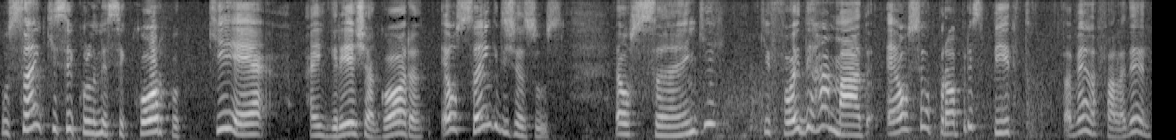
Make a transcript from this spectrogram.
O sangue que circula nesse corpo, que é a igreja agora, é o sangue de Jesus. É o sangue que foi derramado, é o seu próprio espírito. Tá vendo a fala dele?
